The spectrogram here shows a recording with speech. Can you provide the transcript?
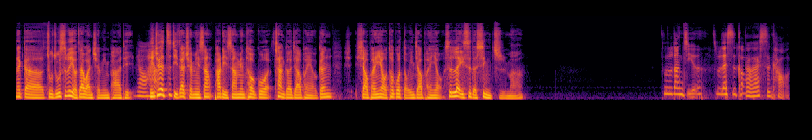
那个祖祖是不是有在玩全民 Party？有你觉得自己在全民上 Party 上面透过唱歌交朋友，跟小朋友透过抖音交朋友是类似的性质吗？是不是宕机了？是不是在思考？对，我在思考，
